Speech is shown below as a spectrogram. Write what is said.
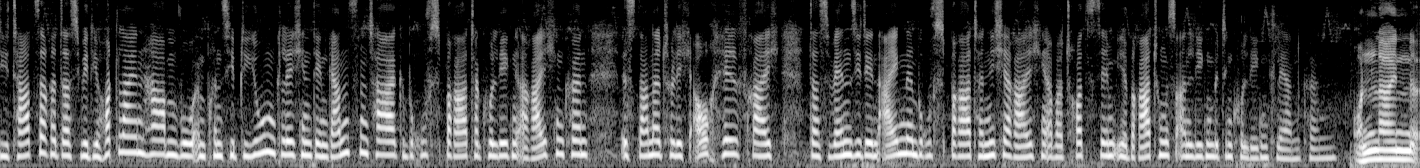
die Tatsache, dass wir die Hotline haben, wo im Prinzip die Jugendlichen den ganzen Tag Berufsberaterkollegen erreichen können, ist dann natürlich auch hilfreich, dass wenn sie den eigenen Berufsberater nicht erreichen, aber trotzdem ihr Beratungsanliegen mit den Kollegen klären können. Online,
